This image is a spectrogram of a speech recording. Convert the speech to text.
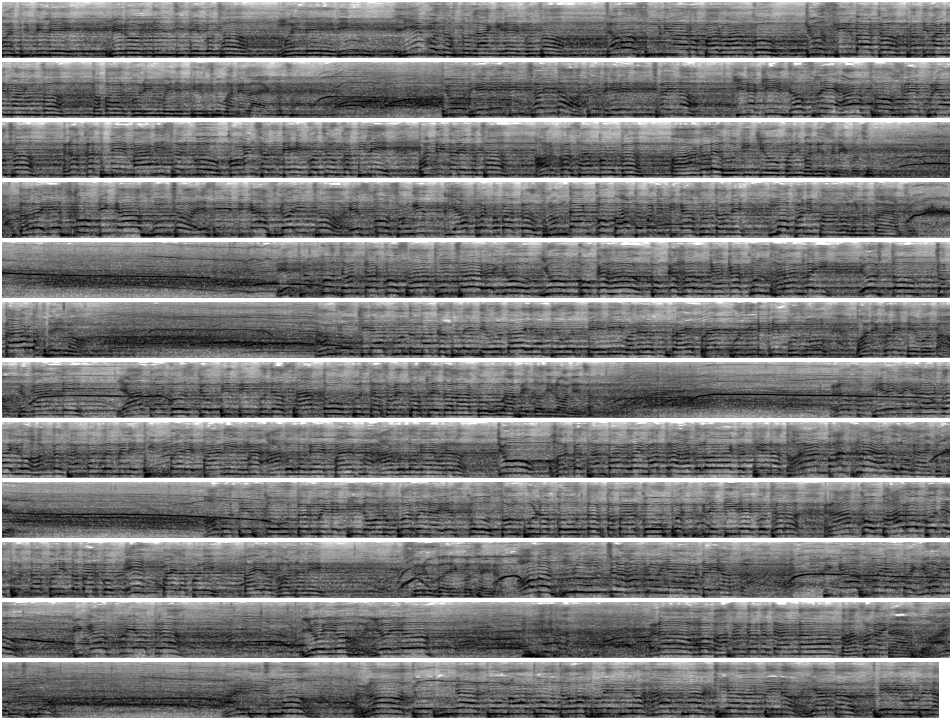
उपस्थितिले मेरो दिल जितेको छ। मैले ऋण लिएको जस्तो लागिरहेको छ। जब सुम्निमा र पारुहाङको त्यो शिरबाट प्रतिमा निर्माण हुन्छ तपाईँहरूको ऋण मैले तिर्छु भन्ने लागेको छ। त्यो धेरै दिन छैन त्यो धेरै दिन छैन। किनकि जसले आँट्छ उसले पुर्याउँछ र कतिपय मानिसहरूको कमेन्ट्सहरू देखेको छु कतिले भन्ने गरेको छ हर्क साम्पङ त पागलै हो कि के हो पनि भन्ने सुनेको छु। विकास हुन्छ यसरी विकास गरिन्छ। यस्तो सङ्गीत यात्राको बाटो श्रमदानको बाटो पनि विकास हुन्छ भने म पनि पागल हुन तयार छु। यत्रोको जनताको साथ हुन्छ र यो यो कोकाहा कोकाहाल काकाकुल धरानलाई यस्तो चतारो छैन। हाम्रो किराँत मुन्दुमा कसैलाई देवता या देव देवी भनेर प्राय प्राय पितृ पुज्नु भनेको नै देवता हो। त्यो कारणले राखोस् त्यो पितृ पूजा सातौँ पुस्ता समेत जसले जलाएको ऊ आफै जलिरहनेछ। र धेरैले लाग्ला यो हर्क साम्पाङलाई मैले ठिक पारे पानीमा आगो लगाएँ पाइपमा आगो लगाएँ भनेर। त्यो हर्क साम्पाङलाई मात्र आगो लगाएको थिएन धरानवासीलाई आगो लगाएको थियो। अब त्यसको उत्तर मैले पर्दैन यसको सम्पूर्णको उत्तर तपाईँहरूको उपस्थितिले दिइरहेको छ र रातको बाह्र बजे सक्दा पनि तपाईँहरूको एक पाइला पनि बाहिर घर जाने सुरु गरेको छैन। अब सुरु हुन्छ हाम्रो यहाँबाट यात्रा। विकासको यात्रा यो यो। विकासको यात्रा। यो यो यो यो। र म भाषण गर्न चाहन्न भाषण होइन आइदिन्छु म। आइदिन्छु म। र त्यो खिया लाग्दैन या त थेली उठ्दैन।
